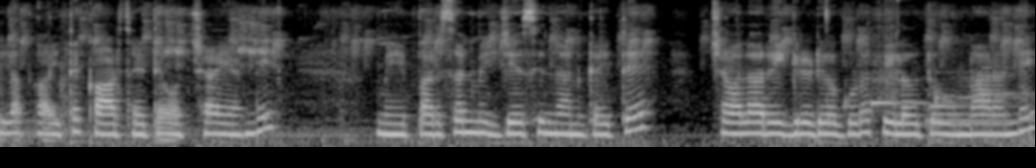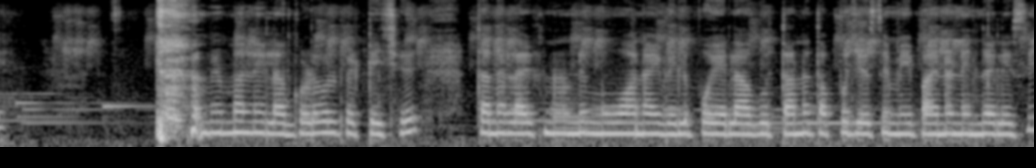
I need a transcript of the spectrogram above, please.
ఇలా అయితే కార్డ్స్ అయితే వచ్చాయండి. మీ పర్సన్ మీకు చేసిన దానికైతే చాలా రిగ్రెట్గా కూడా ఫీల్ అవుతూ ఉన్నారండి. మిమ్మల్ని ఇలా గొడవలు పెట్టించి తన లైఫ్ నుండి మూవ్ ఆన్ అయి వెళ్ళిపోయేలాగు తను తప్పు చేసి మీ పైన నిందలేసి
